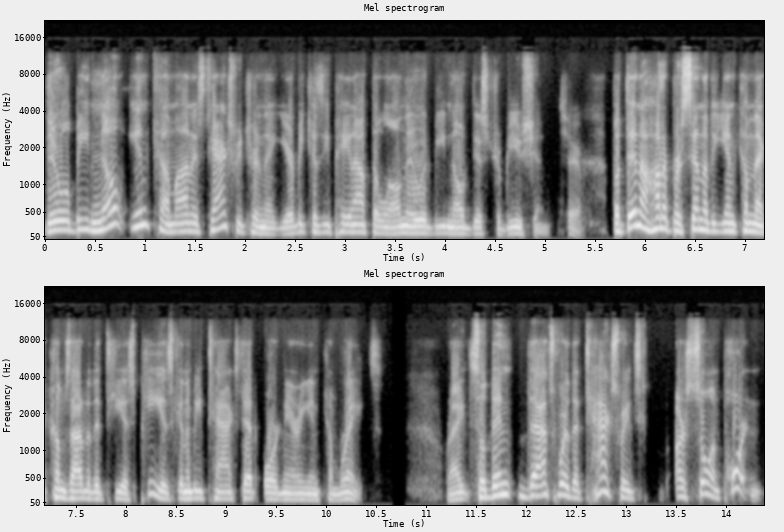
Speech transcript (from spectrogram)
There will be no income on his tax return that year because he paid out the loan. There would be no distribution. Sure. But then 100% of the income that comes out of the TSP is going to be taxed at ordinary income rates, right? So then that's where the tax rates are so important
